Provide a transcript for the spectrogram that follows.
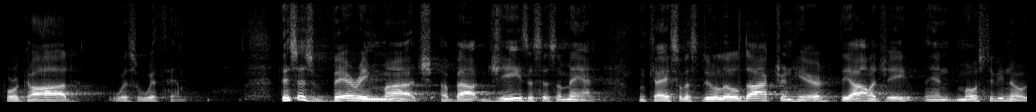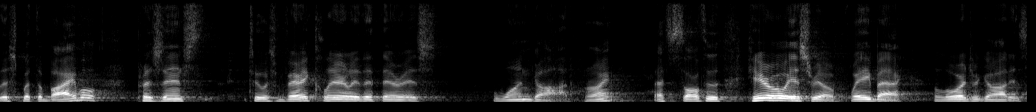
for God was with him. This is very much about Jesus as a man. Okay, so let's do a little doctrine here, theology, and most of you know this, but the Bible presents to us very clearly that there is one God, right? That's all through. Hear, O Israel, way back, the Lord your God is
